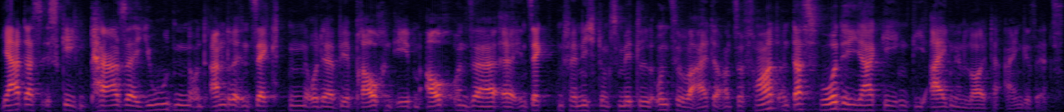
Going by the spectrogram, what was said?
ja, das ist gegen Perser, Juden und andere Insekten oder wir brauchen eben auch unser äh, Insektenvernichtungsmittel und so weiter und so fort. Und das wurde ja gegen die eigenen Leute eingesetzt.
